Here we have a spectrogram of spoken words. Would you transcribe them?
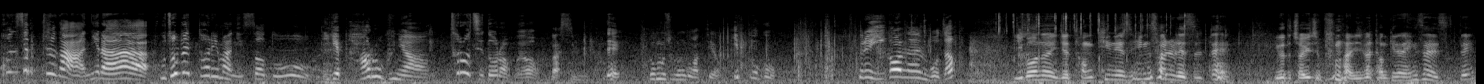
콘셉트가 아니라 보조 배터리만 있어도 이게 바로 그냥 틀어지더라고요. 맞습니다. 네, 너무 좋은 것 같아요. 이쁘고. 그리고 이거는 뭐죠? 이거는 이제 던킨에서 행사를 했을 때 이것도 저희 제품은 아니지만 던킨에서 행사를 했을 때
